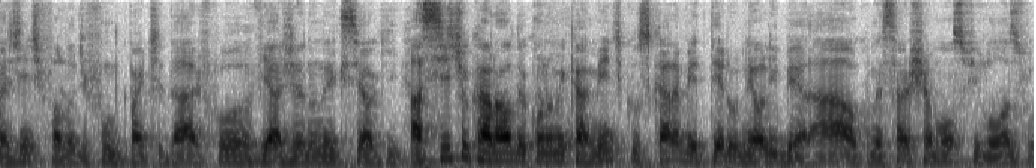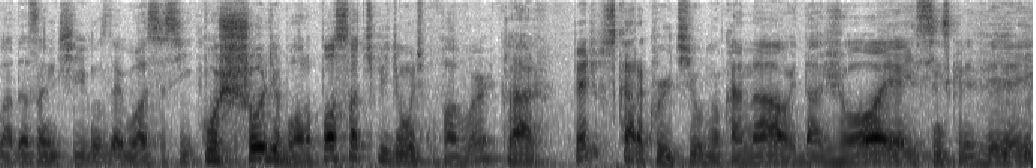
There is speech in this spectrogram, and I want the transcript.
a gente falou de fundo partidário, ficou viajando no Excel aqui. Assiste o canal do Economicamente que os caras meteram o neoliberal, começaram a chamar os filósofos lá das antigas, uns negócios assim. Ficou show de bola. Posso só te pedir um último favor? Claro. Pede pros caras curtir o meu canal e dar joia e se inscrever aí.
